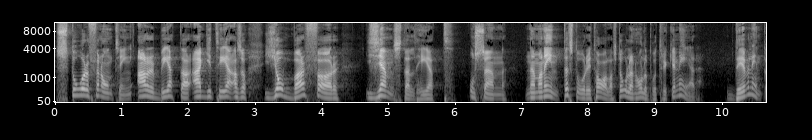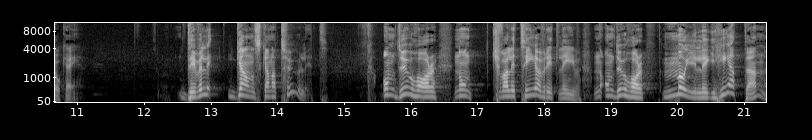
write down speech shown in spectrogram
står för någonting, arbetar, agiterar, alltså jobbar för jämställdhet och sen när man inte står i talarstolen och håller på att trycka ner. Det är väl inte okej? Okay? Det är väl ganska naturligt? Om du har någon kvalitet över ditt liv, om du har möjligheten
